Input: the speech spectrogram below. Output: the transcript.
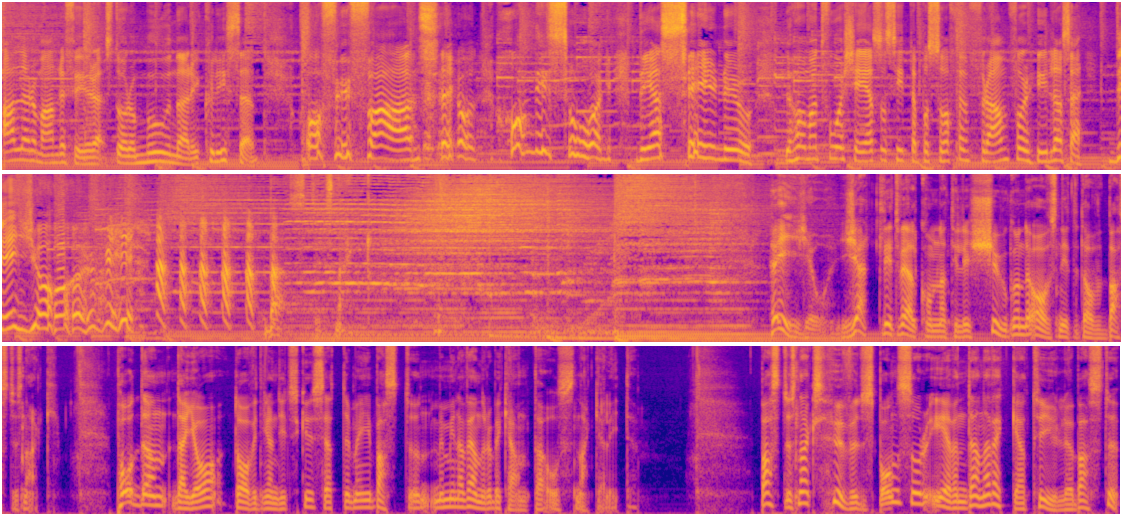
alla de andra fyra står och moonar i kulissen. Åh fy fan, säger hon. Om ni såg det jag ser nu. Då hör man två tjejer som sitter på soffan framför hyllan och säger Det gör vi! Bastusnack. Hej och hjärtligt välkomna till det tjugonde avsnittet av Bastusnack. Podden där jag, David Granditsky, sätter mig i bastun med mina vänner och bekanta och snackar lite. Bastusnacks huvudsponsor är även denna vecka Tylö bastu.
